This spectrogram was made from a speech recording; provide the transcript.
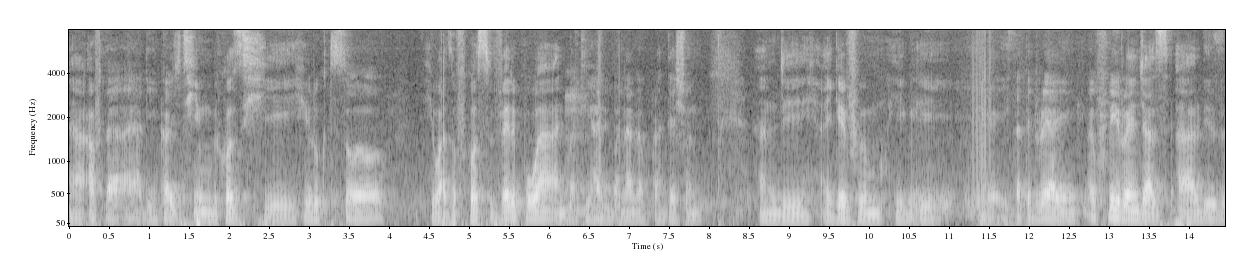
uh, after I had encouraged him because he he looked so. He was of course very poor, and but he had banana plantation, and uh, I gave him. He, he, he started rearing uh, free rangers. Uh, these.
